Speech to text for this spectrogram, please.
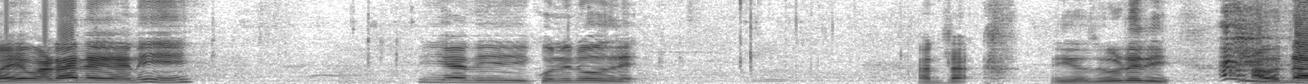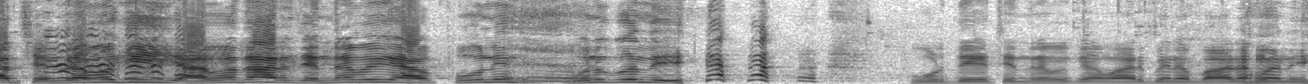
భయపడాలే కానీ ఇక అది కొన్ని రోజులే. అట్లా. ఇక చూడది అవతార్ చంద్రముఖి అవతార్ చంద్రముఖి పూని పూనుకుంది. పూర్తిగా చంద్రముఖిగా మారిపోయిన బాలమని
